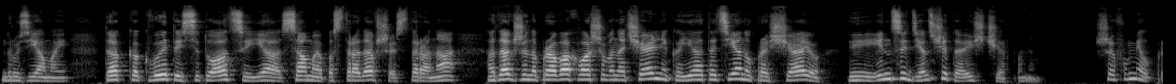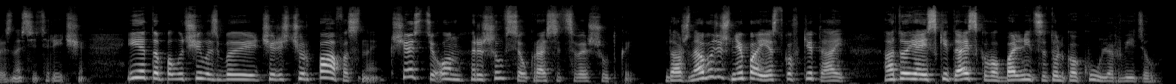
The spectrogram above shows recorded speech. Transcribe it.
«Друзья мои, так как в этой ситуации я самая пострадавшая сторона, а также на правах вашего начальника я Татьяну прощаю и инцидент считаю исчерпанным. Шеф умел произносить речи, и это получилось бы чересчур пафосно. К счастью, он решил все украсить своей шуткой. «Должна будешь мне поездку в Китай, а то я из китайского в больнице только кулер видел».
